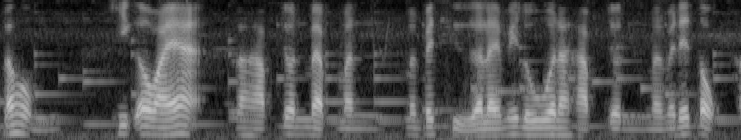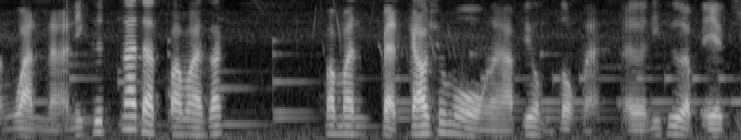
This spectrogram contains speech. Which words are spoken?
แล้วผมคลิกเอาไว้อะนะครับ จนแบบมันมันไปถืออะไรไม่รู้นะครับ จนมันไม่ได้ตกทั้งวันนะ อันนี้คือน่าจะประมาณสัก ประมาณ8ปดเก้าชั่วโมงนะครับที่ผมตกนะเออนี่คือแบบ AFK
